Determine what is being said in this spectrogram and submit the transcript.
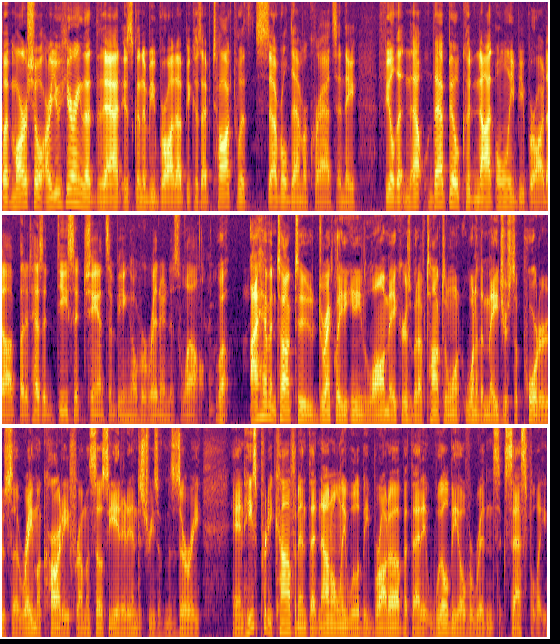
But Marshall, are you hearing that that is going to be brought up? Because I've talked with several Democrats, and they feel that now, that bill could not only be brought up, but it has a decent chance of being overridden as well. Well, I haven't talked to directly any lawmakers, but I've talked to one, one of the major supporters, uh, Ray McCarty from Associated Industries of Missouri, and he's pretty confident that not only will it be brought up, but that it will be overridden successfully.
